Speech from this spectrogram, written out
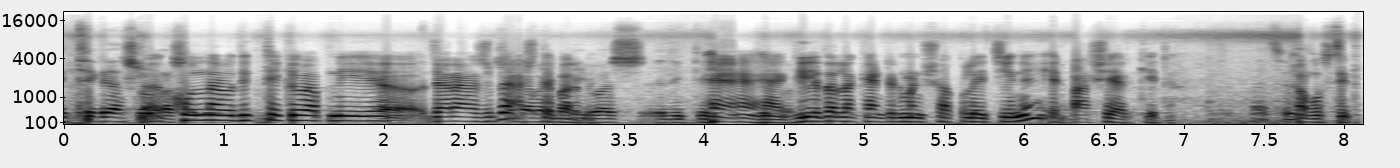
দিক থেকে আসলো খুলনার ওদিক থেকেও আপনি যারা আসবে আসতে পারবে। হ্যাঁ হ্যাঁ হ্যাঁ গিলেতলা ক্যান্টনমেন্ট সকলেই চিনে এর পাশে আর কি এটা আচ্ছা অবস্থিত।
